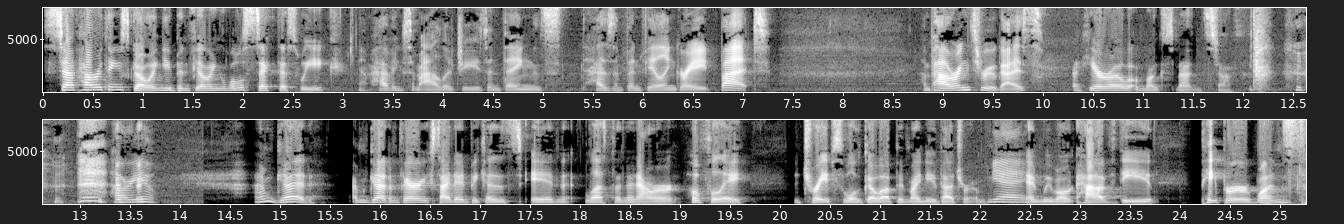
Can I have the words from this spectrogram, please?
Steph, how are things going? You've been feeling a little sick this week. I'm having some allergies and things. Hasn't been feeling great, but I'm powering through, guys. A hero amongst men, stuff. How are you? I'm good. I'm good. I'm very excited because in less than an hour, hopefully, the drapes will go up in my new bedroom. Yay. And we won't have the paper ones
